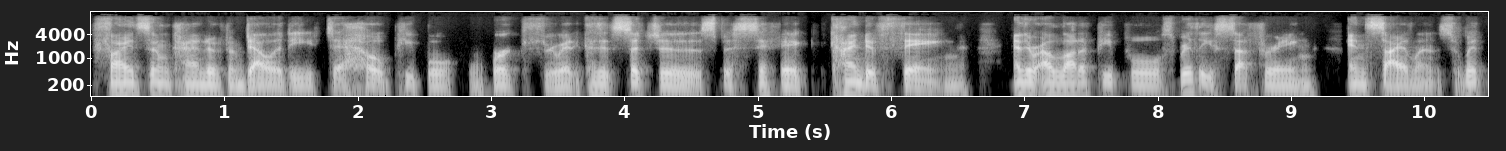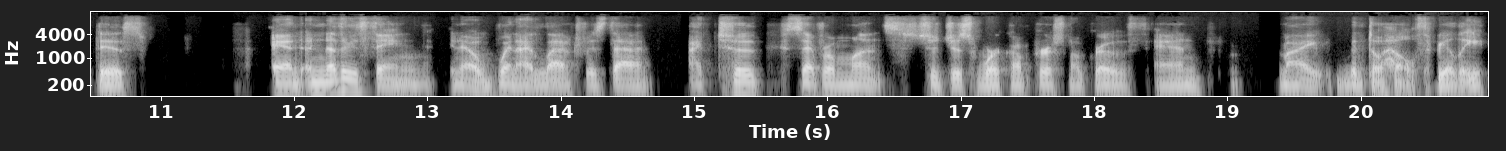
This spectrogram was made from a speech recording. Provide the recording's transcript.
find some kind of modality to help people work through it because it's such a specific kind of thing. And there are a lot of people really suffering in silence with this. And another thing, you know, when I left was that I took several months to just work on personal growth and my mental health, really.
